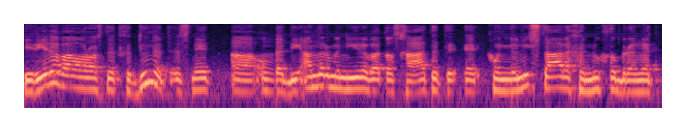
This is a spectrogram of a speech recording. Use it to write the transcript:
Die rede waarom ons dit gedoen het is net uh omdat die ander maniere wat ons gehad het uh, kon jy nie stadig genoeg gebring het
